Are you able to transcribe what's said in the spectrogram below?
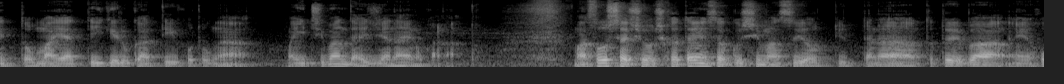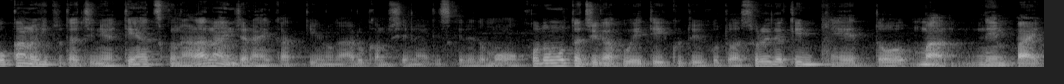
えーとまあ、やっていけるかっていうことが、まあ、一番大事じゃないのかなと。まあ、そうした少子化対策しますよって言ったら例えば、えー他の人たちには手厚くならないんじゃないかっていうのがあるかもしれないですけれども子どもたちが増えていくということはそれだけ、えーとまあ、年配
